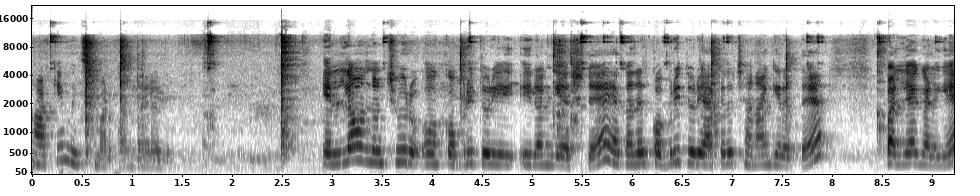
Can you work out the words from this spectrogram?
ಹಾಕಿ ಮಿಕ್ಸ್ ಮಾಡ್ಕೊತಾ ಇರೋದು. ಎಲ್ಲ ಒಂದೊಂದು ಚೂರು ಕೊಬ್ಬರಿ ತುರಿ ಇರೋಂಗೆ ಅಷ್ಟೇ. ಯಾಕಂದರೆ ಕೊಬ್ಬರಿ ತುರಿ ಹಾಕಿದ್ರೆ ಚೆನ್ನಾಗಿರುತ್ತೆ ಪಲ್ಯಗಳಿಗೆ.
